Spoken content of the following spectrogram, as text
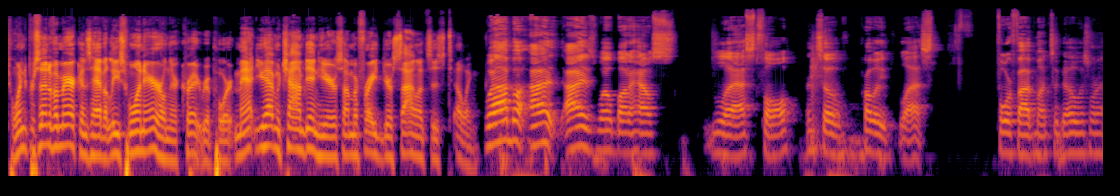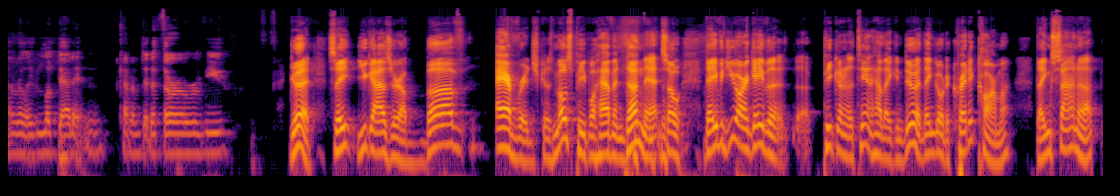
20% of Americans have at least one error on their credit report. Matt, you haven't chimed in here, so I'm afraid your silence is telling. Well, I bought I I as well bought a house last fall, and so probably last four or five months ago was when I really looked at it and kind of did a thorough review. Good. See, you guys are above average because most people haven't done that. so, David, you already gave a, a peek under the tent how they can do it. They can go to Credit Karma, they can sign up,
